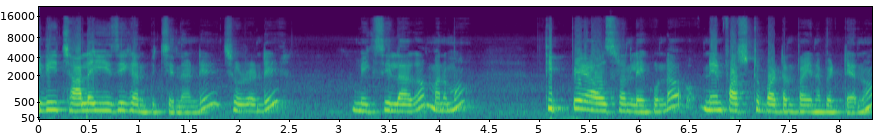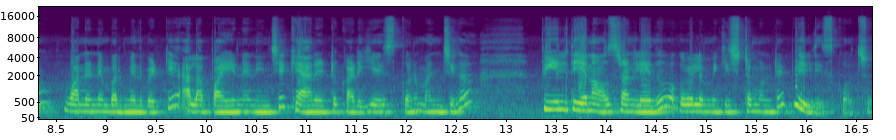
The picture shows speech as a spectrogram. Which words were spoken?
ఇది చాలా ఈజీగా అనిపించిందండి. చూడండి మిక్సీలాగా మనము తిప్పే అవసరం లేకుండా నేను ఫస్ట్ బటన్ పైన పెట్టాను. వన్ నెంబర్ మీద పెట్టి అలా పైన నుంచి క్యారెట్ కడిగి వేసుకొని మంచిగా పీల్ తీయని అవసరం లేదు. ఒకవేళ మీకు ఇష్టం ఉంటే పీల్ తీసుకోవచ్చు.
